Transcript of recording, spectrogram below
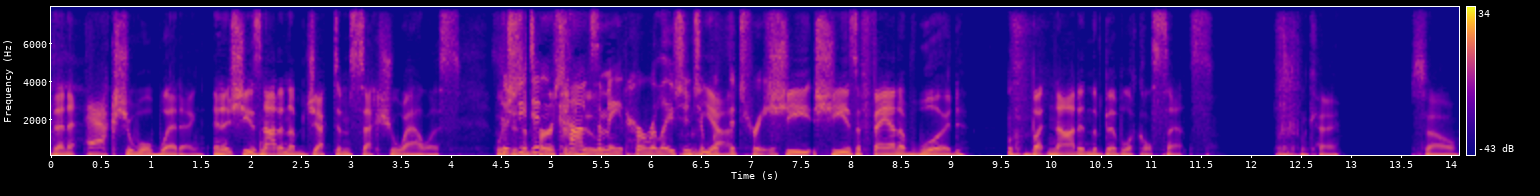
than an actual wedding. And it, she is not an objectum sexualis, which so is she a didn't person consummate her relationship yeah, with the tree. She she is a fan of wood, but not in the biblical sense. Okay, so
